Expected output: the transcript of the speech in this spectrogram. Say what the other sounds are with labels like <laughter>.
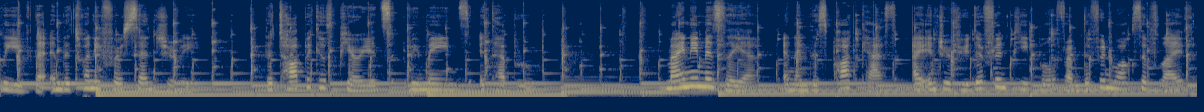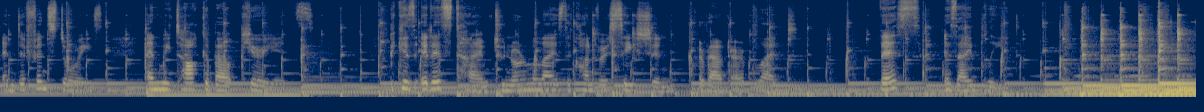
believe that in the 21st century, the topic of periods remains a taboo. My name is Leah, and in this podcast, I interview different people from different walks of life and different stories, and we talk about periods. Because it is time to normalize the conversation around our blood. This is I Bleed.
